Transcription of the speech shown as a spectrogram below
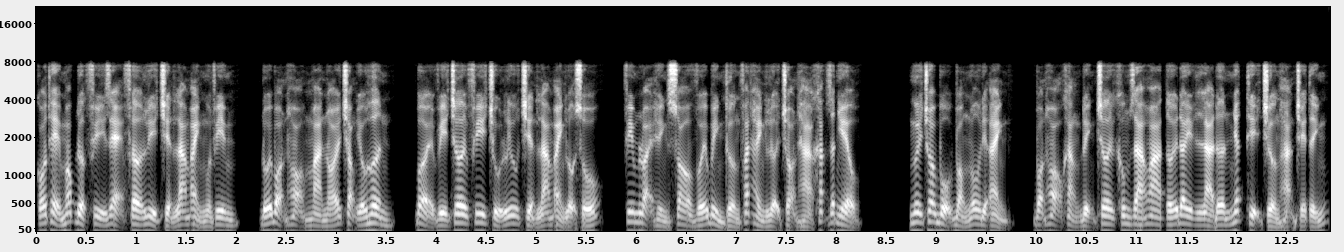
Có thể móc được phỉ rẻ phở lì triển lãm ảnh nguồn phim, đối bọn họ mà nói trọng yếu hơn, bởi vì chơi phi chủ lưu triển lãm ảnh lộ số, phim loại hình so với bình thường phát hành lựa chọn hà khắc rất nhiều. Ngươi cho bộ bỏng nô điện ảnh, bọn họ khẳng định chơi không giá hoa tới đây là đơn nhất thị trường hạn chế tính.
